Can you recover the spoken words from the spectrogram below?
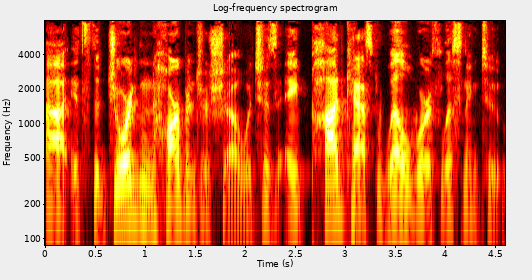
Uh, it's the Jordan Harbinger Show, which is a podcast well worth listening to.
